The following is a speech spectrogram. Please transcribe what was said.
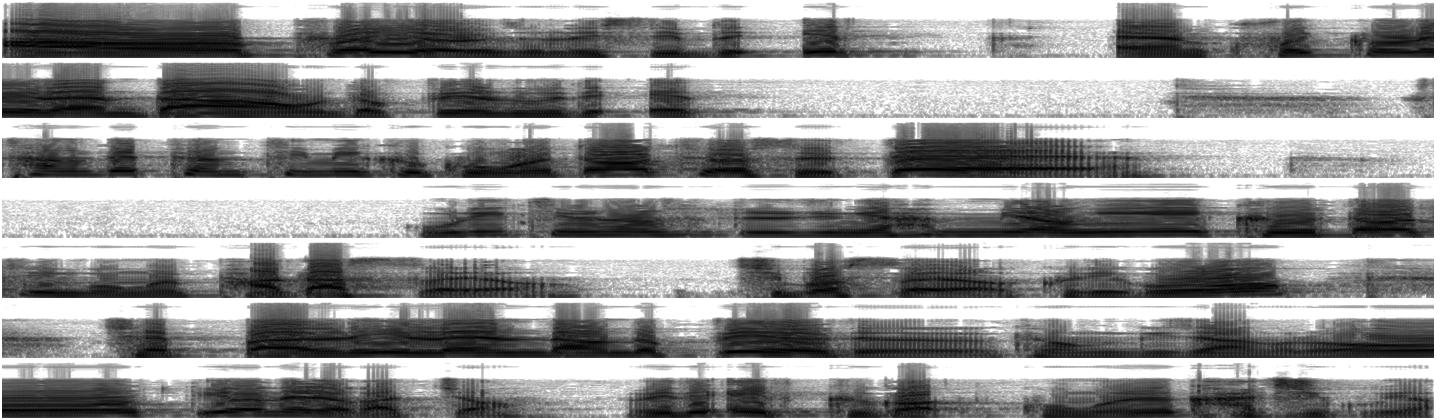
our players received it and quickly ran down the field with it. 상대편 팀이 그 공을 떨어뜨렸을 때 우리 팀 선수들 중에 한 명이 그 떨어뜨린 공을 받았어요. 집었어요. 그리고 재빨리 ran down the field 경기장으로 뛰어내려갔죠. with it 그것 공을 가지고요.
